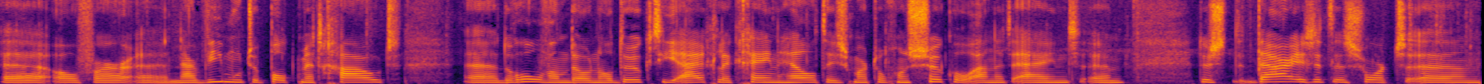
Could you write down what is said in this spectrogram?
uh, over uh, naar wie moet de pot met goud. Uh, de rol van Donald Duck, die eigenlijk geen held is, maar toch een sukkel aan het eind. Ehm, dus daar is het een soort ehm,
